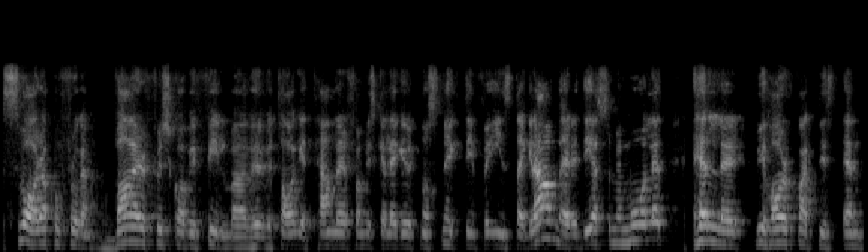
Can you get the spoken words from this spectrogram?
svara på frågan varför ska vi filma överhuvudtaget? Handlar det om att vi ska lägga ut något snyggt inför Instagram? Är det det som är målet? Eller vi har faktiskt en,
